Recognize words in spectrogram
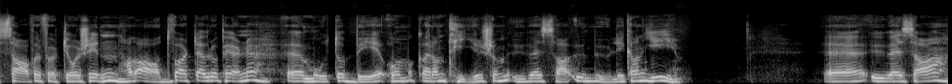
sa for 40 år siden han advarte europeerne mot å be om garantier som USA umulig kan gi. Eh, USA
